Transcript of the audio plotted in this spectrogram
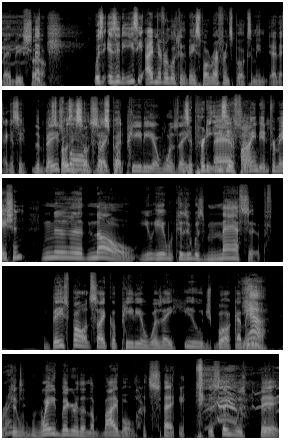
maybe so. was. Is it easy? I've never looked at the baseball reference books. I mean, I, I guess they, The I baseball still exist, encyclopedia was a is it pretty easy to find information? No, no, you because it was massive. Baseball encyclopedia was a huge book. I mean, yeah, right. Way bigger than the Bible, let's say. This thing was big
